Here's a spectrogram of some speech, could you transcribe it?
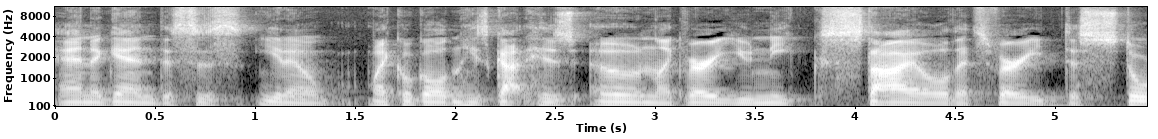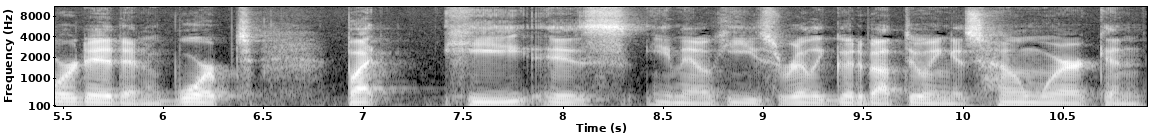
And again, this is, you know, Michael Golden, he's got his own like very unique style that's very distorted and warped, but he is, you know, he's really good about doing his homework and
